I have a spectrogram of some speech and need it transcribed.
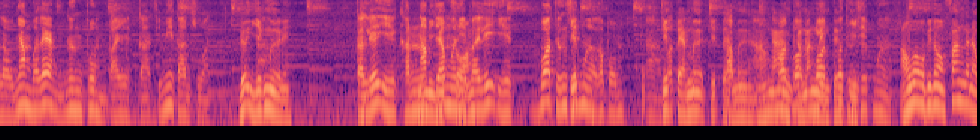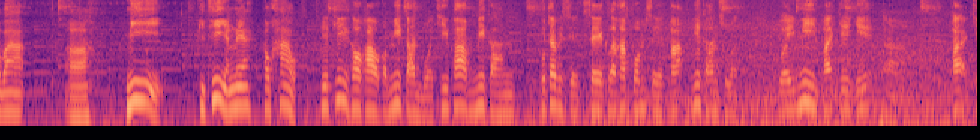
เราย่ำมื้อแรง1ทุ่มไปก็สิมีการสวดเหลืออีกยักมือนี่ ก็เหลืออีกคันนับมื้อนี้จากมื้อนี้22 ไปเหลืออีกบ่ถึงเจ็ด10มื้อครับผมอ่าจิตบ่แปดมือจิตแปครัดบมือเอางานบ่บ่กำลังเล่งเต็มบ่ถึงที่สิบมื้อเอาเว่าพี่น้องฟังกันนะว่าอ่ามีพิธีอย่างแน่คร่าว พิธีคร่าวๆก็มีการบวชชีพราหมณ์มีการพุทธพิเศษกเสกแล้วครับ ผมเสกพระมีการสวด โดยมีพระเจกิอ่าพระเจ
